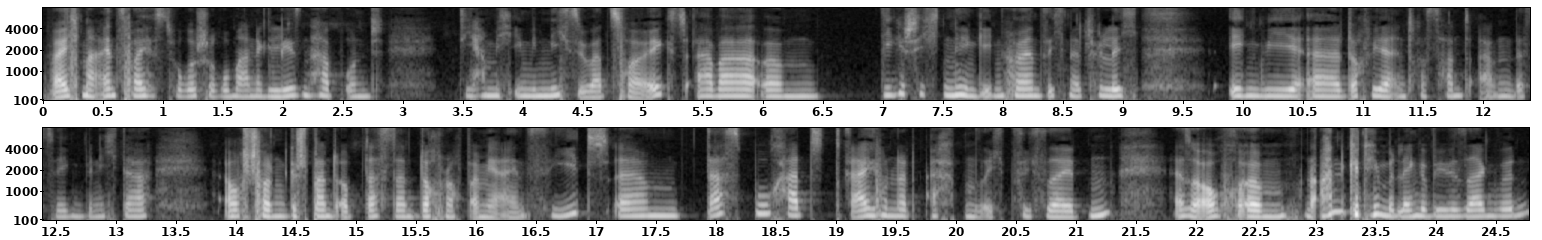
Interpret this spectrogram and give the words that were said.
weil ich mal ein, zwei historische Romane gelesen habe und die haben mich irgendwie nicht so überzeugt. Aber ähm, die Geschichten hingegen hören sich natürlich irgendwie äh, doch wieder interessant an. Deswegen bin ich da auch schon gespannt, ob das dann doch noch bei mir einzieht. Ähm, das Buch hat 368 Seiten, also auch ähm, eine angenehme Länge, wie wir sagen würden,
